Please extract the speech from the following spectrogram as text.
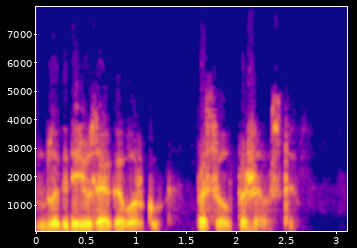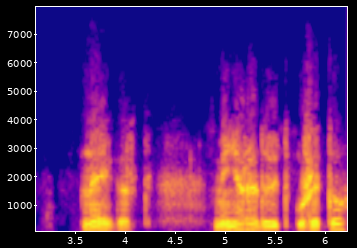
благодарю за оговорку. Посол, пожалуйста. Нейгард, меня радует уже то,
